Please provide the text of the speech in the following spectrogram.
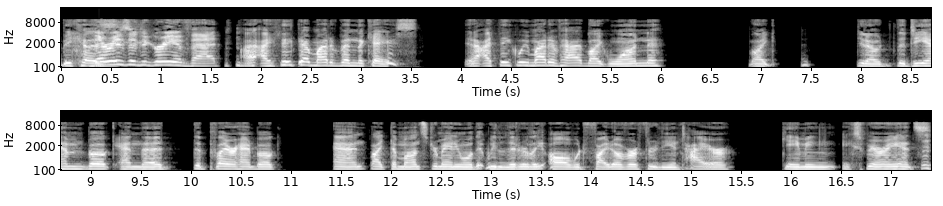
Because there is a degree of that. I, I think that might have been the case. Yeah, I think we might have had like one, like, you know, the DM book and the the player handbook, and like the monster manual that we literally all would fight over through the entire gaming experience,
